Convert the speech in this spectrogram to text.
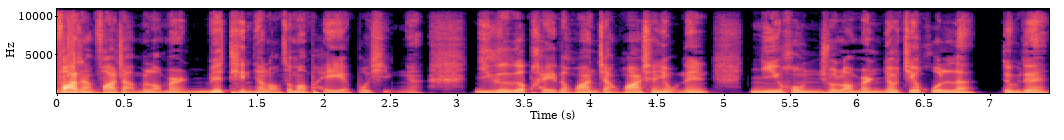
发展发展吧，老妹儿，你别天天老这么陪也不行啊。一个个陪的话，你讲话像有那，你以后你说老妹儿你要结婚了，对不对？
